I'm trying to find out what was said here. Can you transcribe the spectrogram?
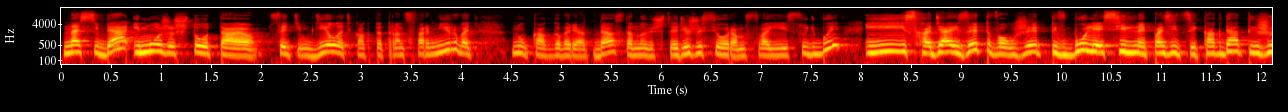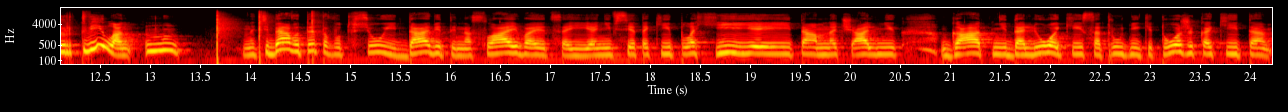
на себя и можешь что-то с этим делать, как-то трансформировать, ну, как говорят, да, становишься режиссером своей судьбы, и исходя из этого уже ты в более сильной позиции. Когда ты жертвила, ну, на тебя вот это вот все и давит, и наслаивается, и они все такие плохие, и там начальник гад, недалекий, сотрудники тоже какие-то.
